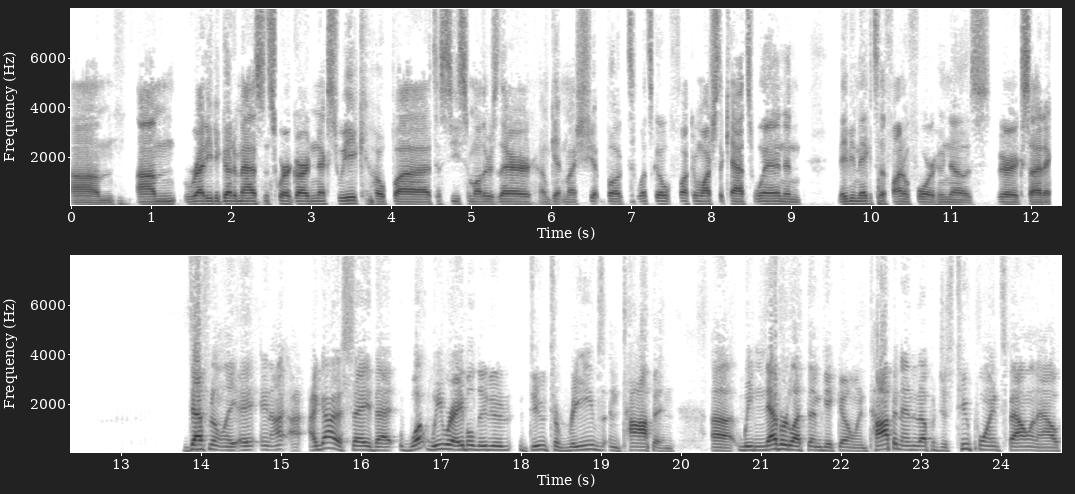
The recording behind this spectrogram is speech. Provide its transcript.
um, I'm ready to go to Madison Square Garden next week. Hope uh, to see some others there. I'm getting my shit booked. Let's go fucking watch the Cats win and maybe make it to the Final Four. Who knows? Very exciting. Definitely, and I I gotta say that what we were able to do, do to Reeves and Toppin, uh, we never let them get going. Toppin ended up with just two points, fouling out,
